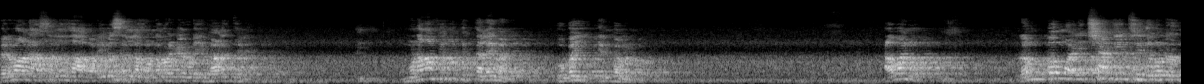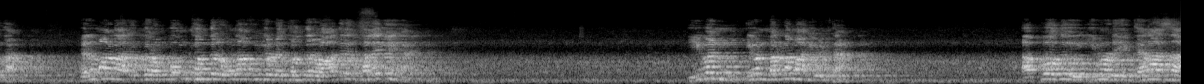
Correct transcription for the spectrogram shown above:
பெருமானா செல்லல்லா வடிவ வஸல்லம் அவர்களுடைய காலத்தில் முனாஃபிக்கு தலைவன் உபை என்பவன். அவன் ரொம்பவும் அழிச்சாட்டியம் செய்து கொண்டிருந்தான். பெருமானாருக்கு ரொம்பவும் தொந்தரவு முனாஃபிகளுடைய தொந்தரவு. அதில் தலைவங்க இவன் இவன் மரணமாகிவிட்டான் அப்போது இவனுடைய ஜனாசா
